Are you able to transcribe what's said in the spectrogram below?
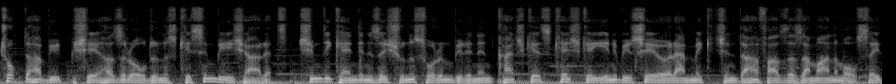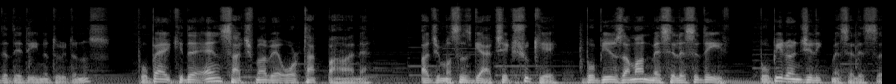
Çok daha büyük bir şeye hazır olduğunuz kesin bir işaret. Şimdi kendinize şunu sorun birinin kaç kez keşke yeni bir şey öğrenmek için daha fazla zamanım olsaydı dediğini duydunuz? Bu belki de en saçma ve ortak bahane. Acımasız gerçek şu ki bu bir zaman meselesi değil. Bu bir öncelik meselesi.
